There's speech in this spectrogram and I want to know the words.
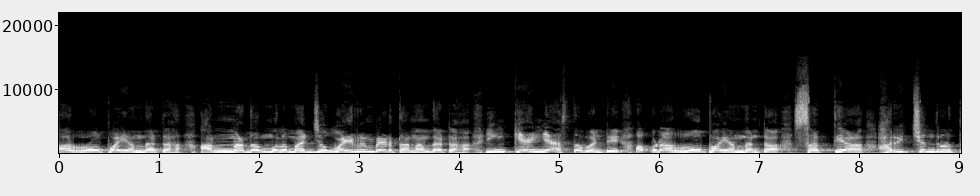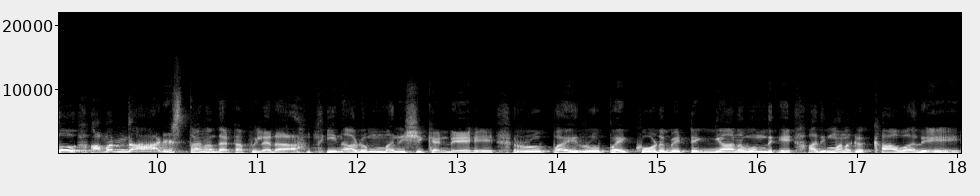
ఆ రూపాయి అందట అన్నదమ్ముల మధ్య వైరం పెడతానందట. ఇంకేం చేస్తావంటే అప్పుడు ఆ రూపాయి అందంట సత్య హరిశ్చంద్రుడితో అబద్ధాడిస్తానందట పిల్లరా ఈనాడు మనిషికండి. రూపాయి రూపాయి కూడబెట్టే జ్ఞానం ఉంది. అది మనకు కావాలి.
